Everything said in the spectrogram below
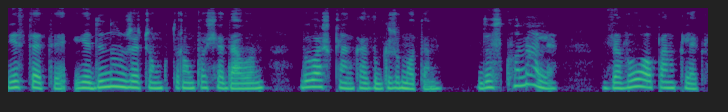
Niestety, jedyną rzeczą, którą posiadałem, była szklanka z grzmotem. Doskonale, zawołał pan Kleks.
